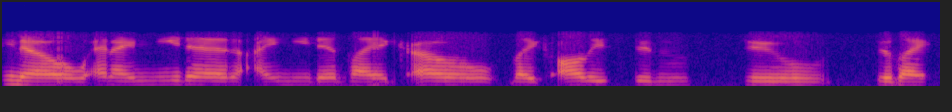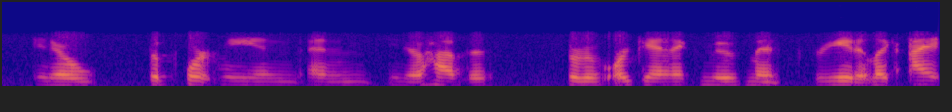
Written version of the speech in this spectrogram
you know, and I needed I needed like oh like all these students to to like you know support me and and you know have this sort of organic movement created. Like I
